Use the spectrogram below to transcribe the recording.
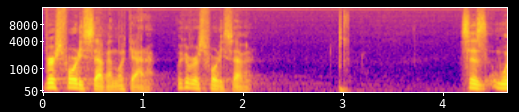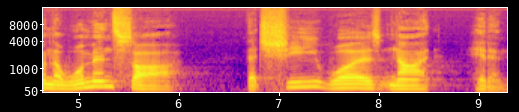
Verse 47. Look at it. Look at verse 47 says, When the woman saw that she was not hidden,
